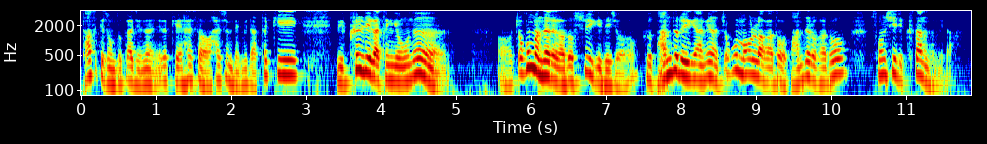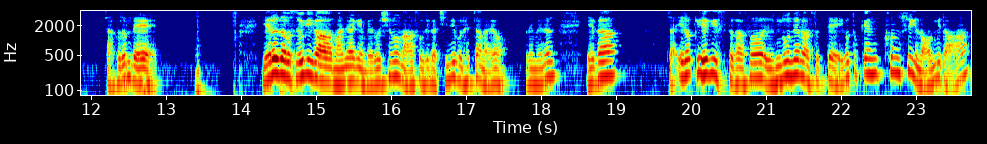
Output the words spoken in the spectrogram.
다섯 개 정도까지는 이렇게 해서 하시면 됩니다. 특히 위클리 같은 경우는 어, 조금만 내려가도 수익이 되죠. 그 반대로 얘기하면 조금만 올라가도 반대로 가도 손실이 크다는 겁니다. 자, 그런데 예를 들어서 여기가 만약에 매도 신호 나와서 우리가 진입을 했잖아요. 그러면은 얘가 자, 이렇게 여기서 들어가서 이 정도 내려왔을 때 이것도 꽤 큰 수익이 나옵니다.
